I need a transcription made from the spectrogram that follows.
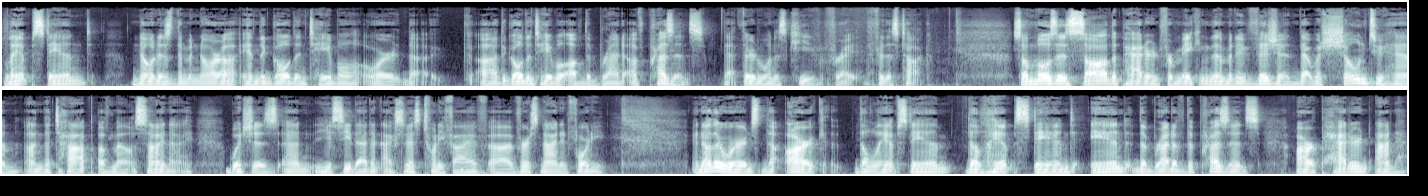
lampstand known as the menorah, and the golden table or the uh, the golden table of the bread of presence. That third one is key for, for this talk. So Moses saw the pattern for making them in a vision that was shown to him on the top of Mount Sinai, which is, and you see that in Exodus 25, uh, verse 9 and 40. In other words, the ark, the lampstand, the lampstand, and the bread of the presence are patterned on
